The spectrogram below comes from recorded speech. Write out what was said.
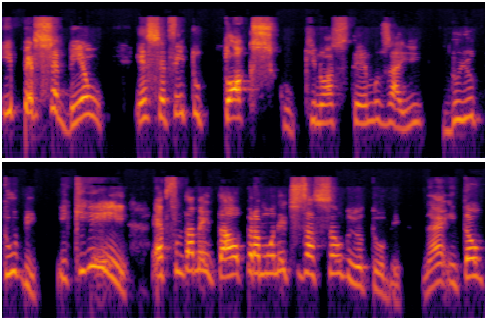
e percebeu esse efeito tóxico que nós temos aí do YouTube e que é fundamental para a monetização do YouTube, né? Então,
